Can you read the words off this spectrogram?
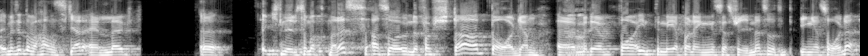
jag vet inte om det var handskar eller eh, kniv som öppnades alltså under första dagen. Eh, Men det var inte med på den engelska streamen så typ ingen såg det. Eh,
